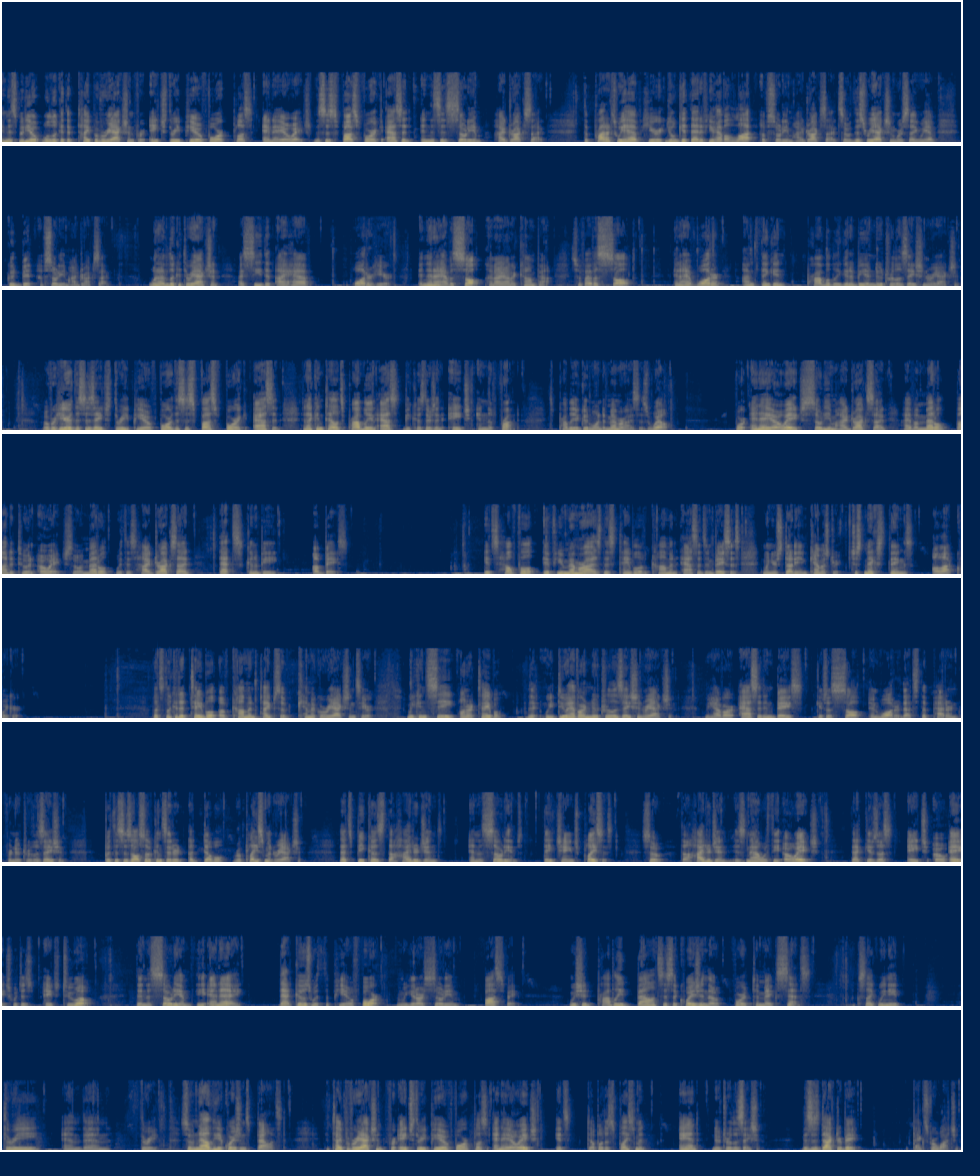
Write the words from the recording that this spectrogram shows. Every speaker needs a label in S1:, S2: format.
S1: In this video, we'll look at the type of reaction for H3PO4 plus NaOH. This is phosphoric acid and this is sodium hydroxide. The products we have here, you'll get that if you have a lot of sodium hydroxide. So this reaction, we're saying we have a good bit of sodium hydroxide. When I look at the reaction, I see that I have water here, and then I have a salt, an ionic compound. So if I have a salt and I have water, I'm thinking probably going to be a neutralization reaction. Over here, this is H3PO4. This is phosphoric acid. And I can tell it's probably an acid because there's an H in the front. It's probably a good one to memorize as well. For NaOH, sodium hydroxide, I have a metal bonded to an OH. So a metal with this hydroxide, that's going to be a base. It's helpful if you memorize this table of common acids and bases when you're studying chemistry. It just makes things a lot quicker. Let's look at a table of common types of chemical reactions here. We can see on our table that we do have our neutralization reaction. We have our acid and base gives us salt and water. That's the pattern for neutralization. But this is also considered a double replacement reaction. That's because the hydrogens and the sodiums, they change places. So the hydrogen is now with the OH. That gives us HOH, which is H2O. Then the sodium, the Na, that goes with the PO4, and we get our sodium phosphate. We should probably balance this equation, though, for it to make sense. Looks like we need 3 and then 3. So now the equation's balanced. The type of reaction for H3PO4 plus NaOH, it's double displacement and neutralization. This is Dr. B. Thanks for watching.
